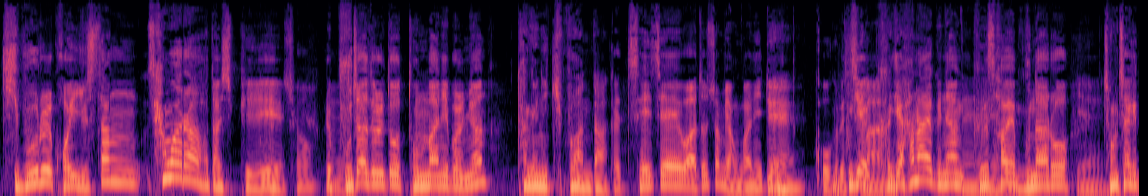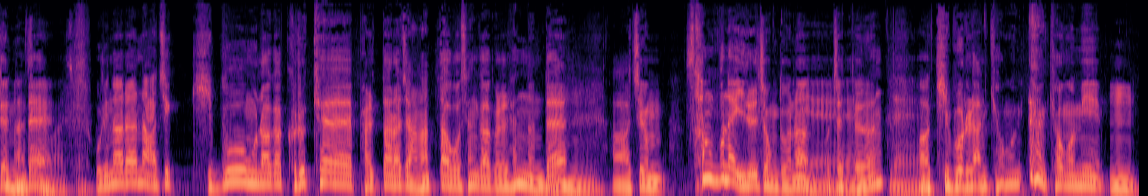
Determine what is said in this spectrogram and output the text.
기부를 거의 일상 생활화하다시피 그렇죠. 그리고 예. 부자들도 돈 많이 벌면 당연히 기부한다. 그러니까 세제와도 좀 연관이 예. 있고 그게 그렇지만 그게 하나의 그냥 네. 그 사회 문화로 예. 정착이 됐는데 맞아요, 맞아요. 우리나라는 아직 기부 문화가 그렇게 발달하지 않았다고 생각을 했는데 음. 아, 지금 3분의 1 정도는 예. 어쨌든 네. 어, 기부를 한 경험 경험이 음,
